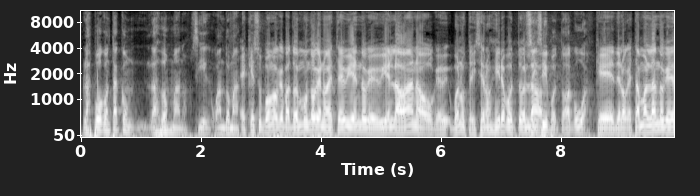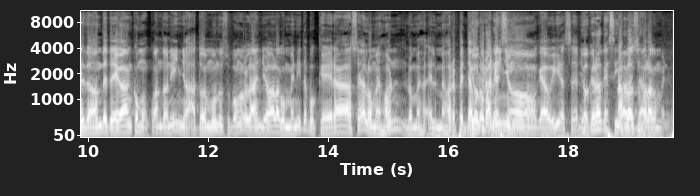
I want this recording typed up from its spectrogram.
Las puedo contar con las dos manos, si cuando más. Es que supongo que para todo el mundo que nos esté viendo, que vivía en La Habana o que, bueno, ustedes hicieron gira por todos sí, lados. sí, por toda Cuba. Que de lo que estamos hablando, que es de dónde te llevan como cuando niños, a todo el mundo supongo que la han llevado a la convenita porque era, o sea, lo mejor, lo mejo- el mejor espectáculo para que niños que había, hacer. Yo creo que sí. Un la aplauso verdad. para la convenita.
